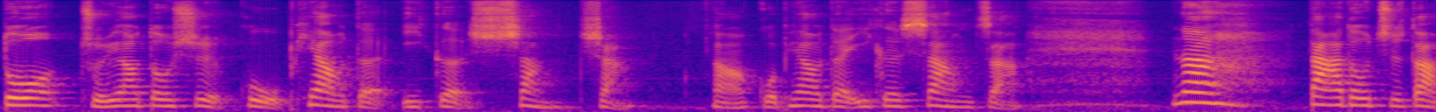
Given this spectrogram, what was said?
多，主要都是股票的一个上涨啊，股票的一个上涨。那大家都知道，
